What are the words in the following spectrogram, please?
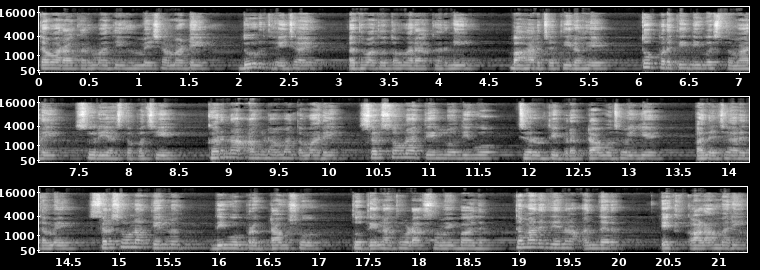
તમારા ઘરમાંથી હંમેશા માટે દૂર થઈ જાય, અથવા તો તમારા ઘરની બહાર જતી રહે, તો પ્રતિ દિવસ તમારે સૂર્યાસ્ત પછી ઘરના આંગણામાં તમારે સરસવના તેલનો દીવો જરૂરથી પ્રગટાવવો જોઈએ. અને જ્યારે તમે સરસવના તેલનો દીવો પ્રગટાવશો, તો તેના થોડા સમય બાદ તમારે તેના અંદર એક કાળા મરી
